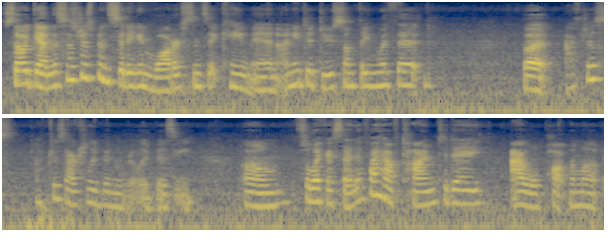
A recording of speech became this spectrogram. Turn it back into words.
So again, this has just been sitting in water since it came in. I need to do something with it. But I've just I've just actually been really busy. Um, so like I said, if I have time today, I will pop them up.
